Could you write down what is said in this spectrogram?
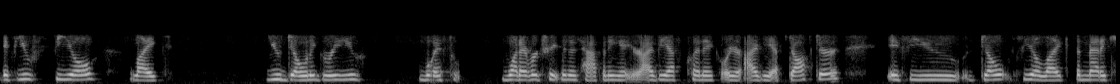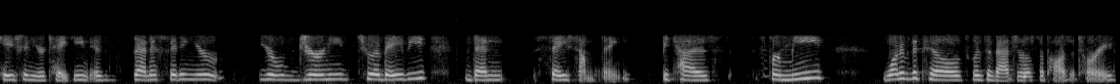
If you feel like you don't agree with whatever treatment is happening at your IVF clinic or your IVF doctor, if you don't feel like the medication you're taking is benefiting your your journey to a baby, then say something because for me, one of the pills was a vaginal suppository,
